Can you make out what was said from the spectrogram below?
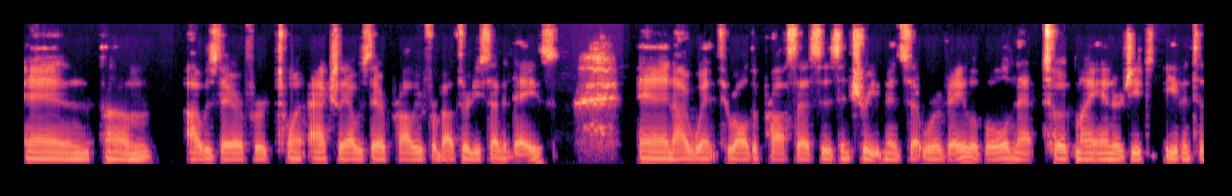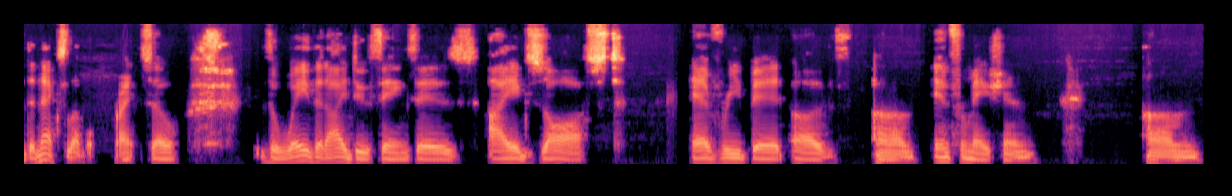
And um, I was there for 20, actually, I was there probably for about 37 days. And I went through all the processes and treatments that were available, and that took my energy to, even to the next level, right? So, the way that I do things is I exhaust every bit of um, information um,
